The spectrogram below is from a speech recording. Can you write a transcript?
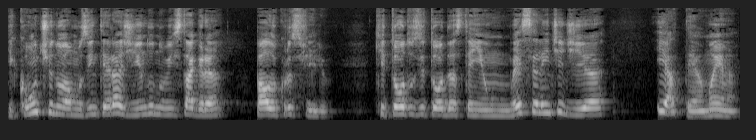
E continuamos interagindo no Instagram Paulo Cruz Filho. Que todos e todas tenham um excelente dia e até amanhã.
